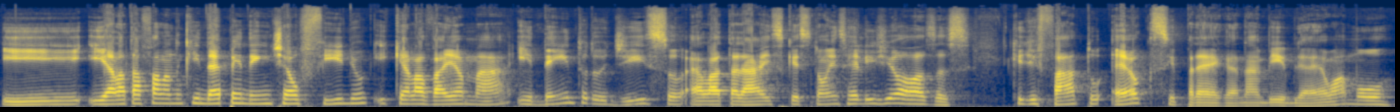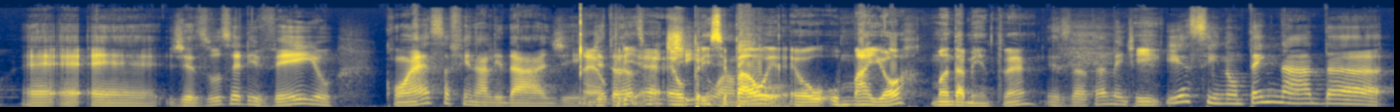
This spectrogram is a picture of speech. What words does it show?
E, e ela tá falando que independente é o filho e que ela vai amar, e dentro disso ela traz questões religiosas que de fato é o que se prega na Bíblia, é o amor. É, é, é Jesus ele veio com essa finalidade é de o, transmitir é, é o principal, o é o, maior mandamento, né? Exatamente. E, e assim, não tem nada,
